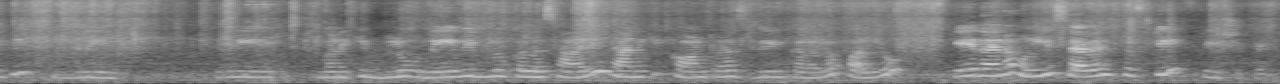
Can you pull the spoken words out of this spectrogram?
ఇది గ్రీన్. ఇది మనకి blue navy blue colour sari దానికి కాంట్రాస్ట్ గ్రీన్ కలర్లో పళ్ళు. ఏదైనా only seven fifty free shipping.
